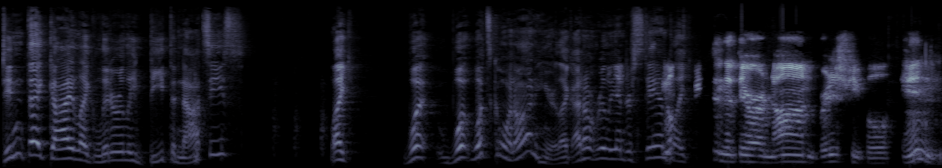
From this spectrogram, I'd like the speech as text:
didn't that guy like literally beat the nazis? Like what what what's going on here? Like I don't really understand. The like reason that there are non-British people in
